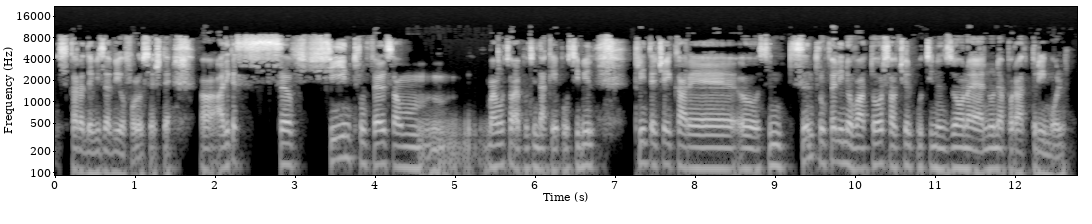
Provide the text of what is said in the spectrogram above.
scara de vis-a-vis o folosește. Adică să fii într-un fel sau mai mult sau mai puțin, dacă e posibil, printre cei care uh, sunt, sunt într-un fel inovator sau cel puțin în zona aia, nu neapărat primul.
